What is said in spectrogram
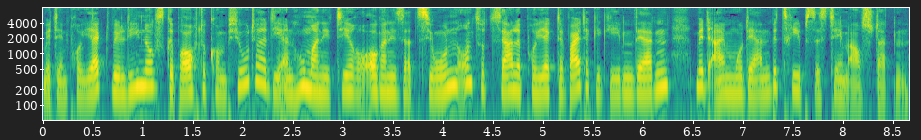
Mit dem Projekt will Linux gebrauchte Computer, die an humanitäre Organisationen und soziale Projekte weitergegeben werden, mit einem modernen Betriebssystem ausstatten.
